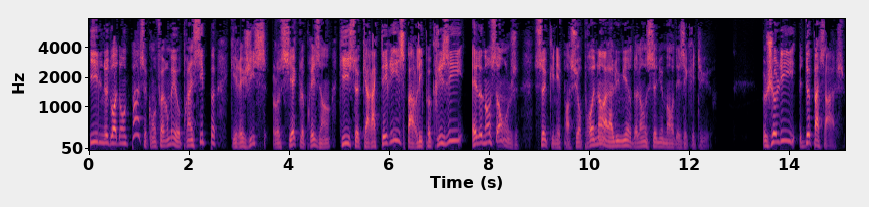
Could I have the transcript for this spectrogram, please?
Il ne doit donc pas se conformer aux principes qui régissent le siècle présent, qui se caractérisent par l'hypocrisie et le mensonge, ce qui n'est pas surprenant à la lumière de l'enseignement des Écritures. Je lis deux passages.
